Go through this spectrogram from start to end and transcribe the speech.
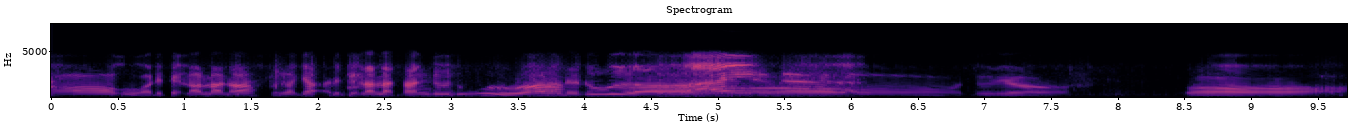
Oh, uh, ada tek lalat lah. Tengok jap, ada tek lalat. Tanda dua lah. Ada dua lah. Oh, tu dia. Oh.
